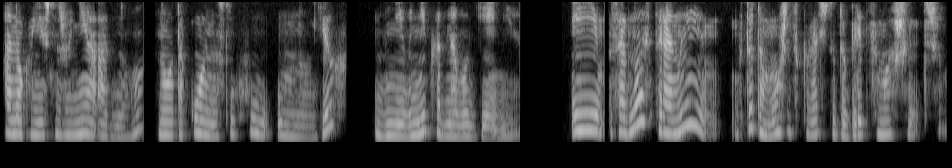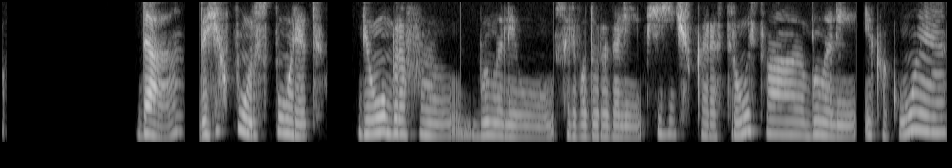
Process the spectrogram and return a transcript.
Оно, конечно же, не одно, но такое на слуху у многих – «Дневник одного гения». И, с одной стороны, кто-то может сказать, что это бред сумасшедшего. Да, до сих пор спорят биографы, было ли у Сальвадора Дали психическое расстройство, было ли и какое,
